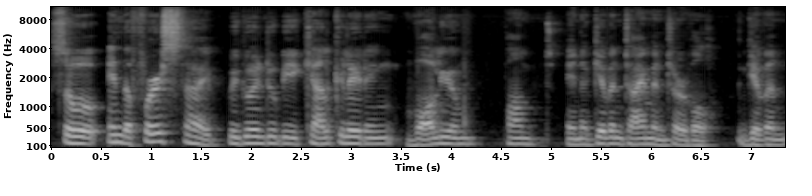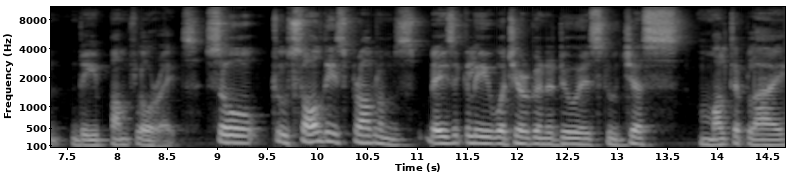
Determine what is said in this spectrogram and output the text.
So in the first type, we're going to be calculating volume pumped in a given time interval given the pump flow rates. So to solve these problems, basically what you're going to do is to just multiply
